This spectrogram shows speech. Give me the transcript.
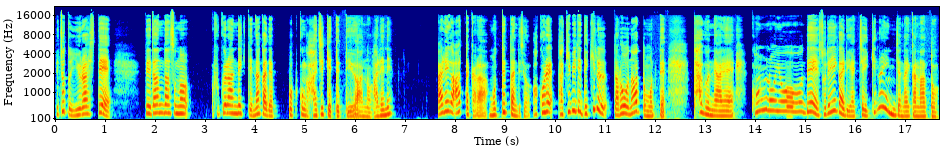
で、ちょっと揺らして、で、だんだんその、膨らんできて中でポップコーンが弾けてっていう、あの、あれね。あれがあったから持ってったんですよ。あ、これ焚き火でできるだろうなと思って。多分ね、あれ、コンロ用でそれ以外でやっちゃいけないんじゃないかなと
